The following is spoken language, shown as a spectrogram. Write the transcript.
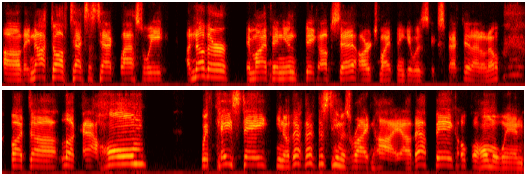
Uh, they knocked off Texas Tech last week. Another, in my opinion, big upset. Arch might think it was expected. I don't know. But uh, look, at home, with K State, you know, they're, they're, this team is riding high. Uh, that big Oklahoma win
